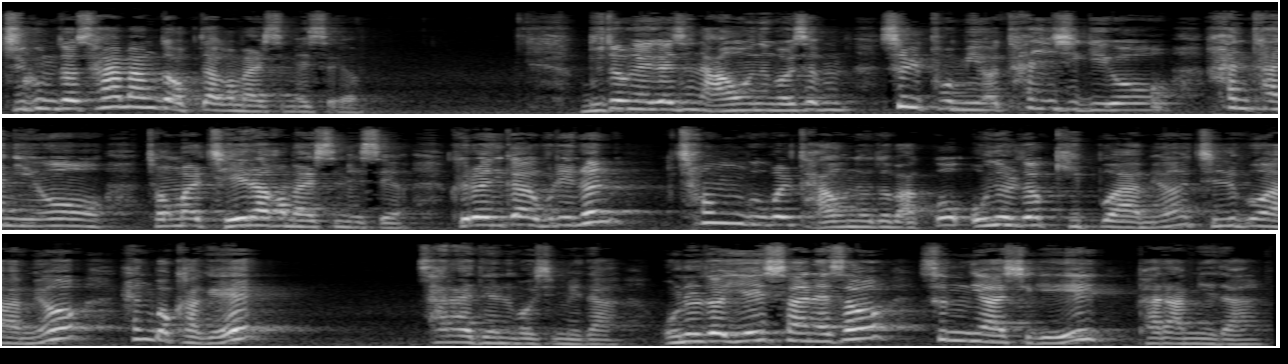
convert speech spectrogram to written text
죽음도 사망도 없다고 말씀했어요. 무정에게서 나오는 것은 슬픔이요, 탄식이요, 한탄이요, 정말 죄라고 말씀했어요. 그러니까 우리는 천국을 다운로드 받고 오늘도 기뻐하며 즐거워하며 행복하게 살아야 되는 것입니다. 오늘도 예수 안에서 승리하시기 바랍니다.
